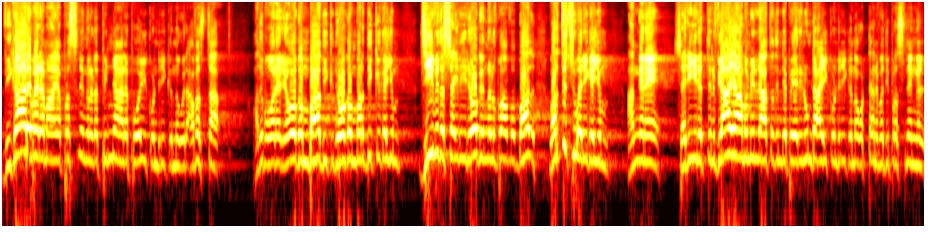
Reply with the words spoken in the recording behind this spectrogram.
വികാരപരമായ പ്രശ്നങ്ങളുടെ പിന്നാലെ പോയിക്കൊണ്ടിരിക്കുന്ന ഒരു അവസ്ഥ. അതുപോലെ രോഗം ബാധി രോഗം വർദ്ധിക്കുകയും ജീവിതശൈലി രോഗങ്ങൾ വർദ്ധിച്ചു വരികയും അങ്ങനെ ശരീരത്തിൽ വ്യായാമമില്ലാത്തതിന്റെ പേരിൽ ഉണ്ടായിക്കൊണ്ടിരിക്കുന്ന ഒട്ടനവധി പ്രശ്നങ്ങൾ.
